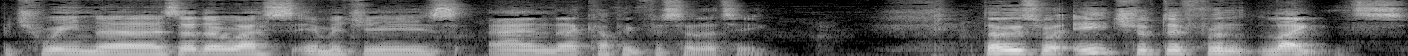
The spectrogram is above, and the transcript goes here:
between their ZOS images and their coupling facility. Those were each of different lengths.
